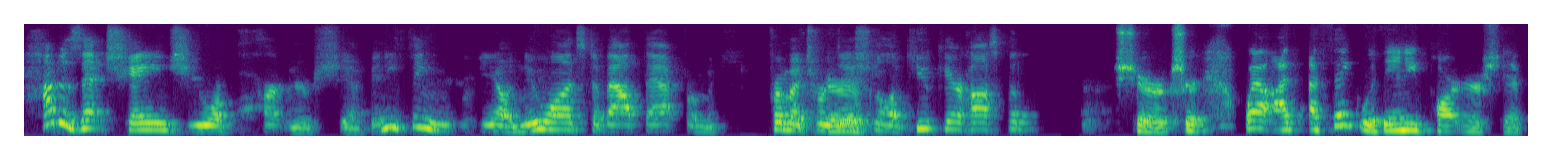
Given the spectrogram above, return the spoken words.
how does that change your partnership? Anything you know nuanced about that from from a traditional sure. acute care hospital Sure, sure. Well, I, I think with any partnership,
